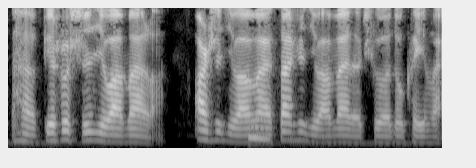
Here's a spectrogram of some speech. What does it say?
别说十几万卖了，二十几万卖、三十几万卖的车都可以买。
